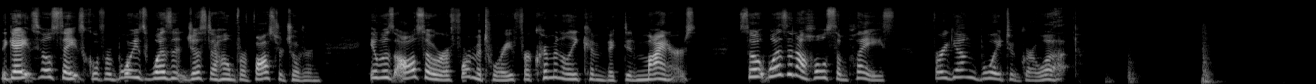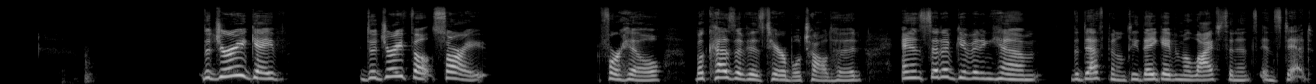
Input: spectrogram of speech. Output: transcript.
The Gatesville State School for Boys wasn't just a home for foster children, it was also a reformatory for criminally convicted minors. So it wasn't a wholesome place for a young boy to grow up. The jury gave the jury felt sorry for Hill because of his terrible childhood, and instead of giving him the death penalty, they gave him a life sentence instead.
